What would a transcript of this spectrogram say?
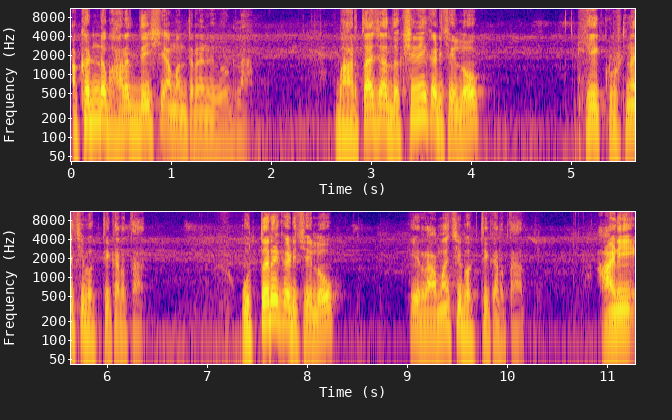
अखंड भारत देश या मंत्राने जोडला. भारताच्या दक्षिणेकडचे लोक हे कृष्णाची भक्ती करतात. उत्तरेकडचे लोक हे रामाची भक्ती करतात. आणि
